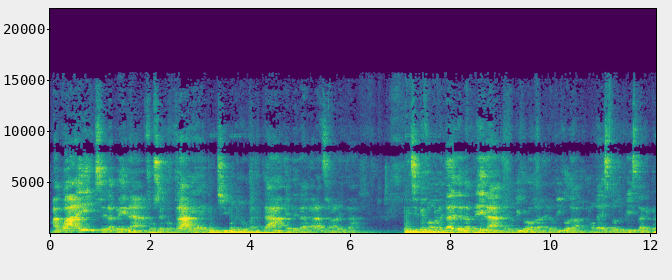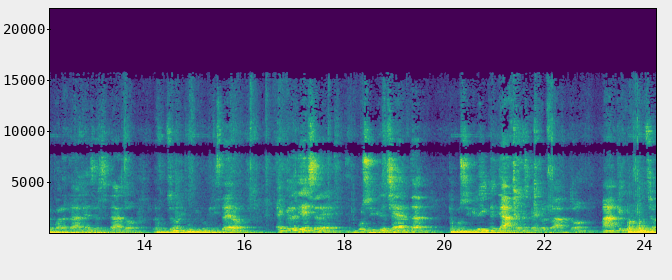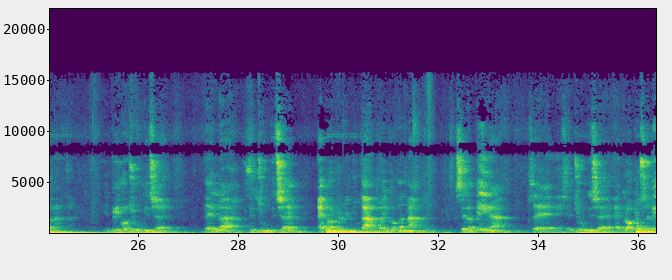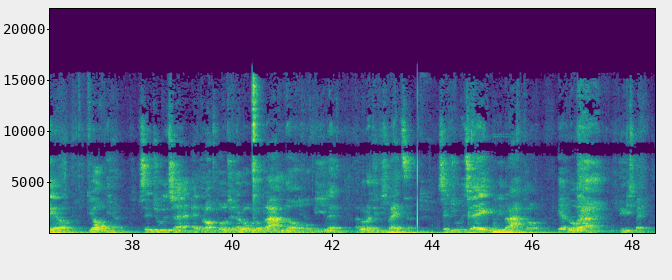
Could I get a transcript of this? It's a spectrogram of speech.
Ma guai se la pena fosse contraria ai principi dell'umanità e della razionalità. I principi fondamentali della pena, e lo dico da, lo dico da modesto giurista che per 40 anni ha esercitato la funzione di ministero, è quella di essere il più possibile certa, il più possibile immediata rispetto al fatto, ma anche proporzionata. Il primo giudice del, del giudice è proprio l'imputato, è il condannato. Se la pena, se, se il giudice è troppo severo, ti odia, se il giudice è troppo generoso, blando o vile, allora ti disprezza. Se il giudice è equilibrato, e allora ti rispetta.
